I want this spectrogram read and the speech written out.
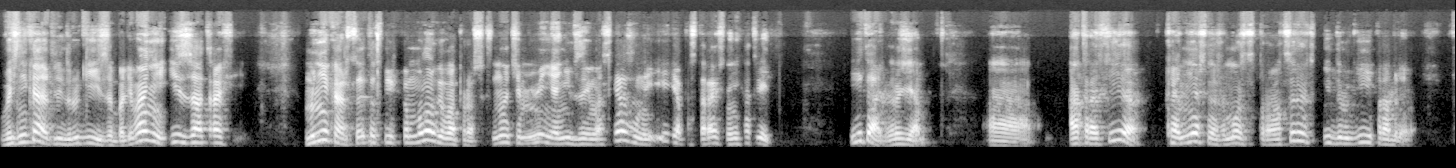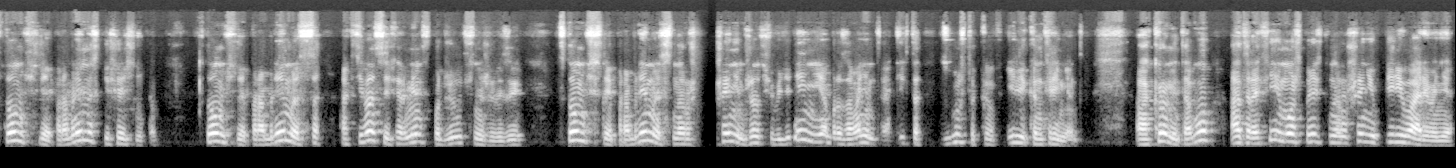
Возникают ли другие заболевания из-за атрофии? Мне кажется, это слишком много вопросов, но тем не менее они взаимосвязаны, и я постараюсь на них ответить. Итак, друзья, а, атрофия, конечно же, может спровоцировать и другие проблемы, в том числе проблемы с кишечником, в том числе проблемы с активацией ферментов поджелудочной железы, в том числе проблемы с нарушением желчевыделения и образованием каких-то сгустков или конкрементов. А, кроме того, атрофия может привести к нарушению переваривания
